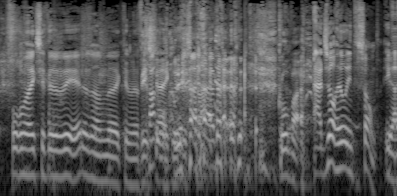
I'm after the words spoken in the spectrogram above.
volgende week zitten we weer en dan eh, kunnen we even kijken. Hoe het is. Kom maar. Ja, het is wel heel interessant. Ik, Ja. vind,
